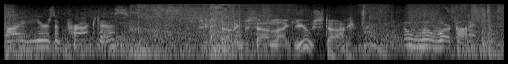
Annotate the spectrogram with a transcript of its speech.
Five years of practice. She's starting to sound like you, Stark. We'll work on it.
